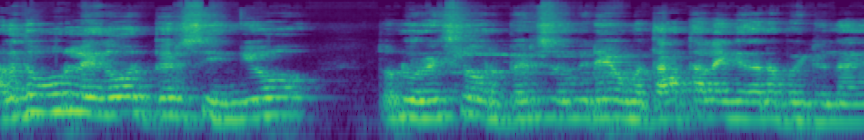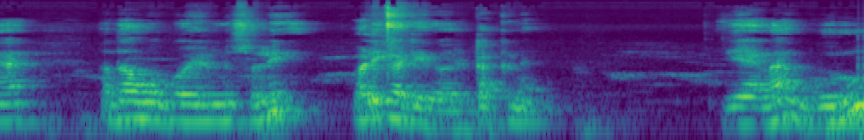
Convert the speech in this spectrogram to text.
அல்லது ஊரில் ஏதோ ஒரு பெருசு எங்கேயோ தொண்ணூறு வயசில் ஒரு பெருசு வந்து உங்கள் தாத்தாலாம் இங்கே தானே போயிட்டு இருந்தாங்க? அதான் உங்கள் கோயில்னு சொல்லி வழிகாட்டிடுவார் டக்குன்னு. ஏன்னா குரு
